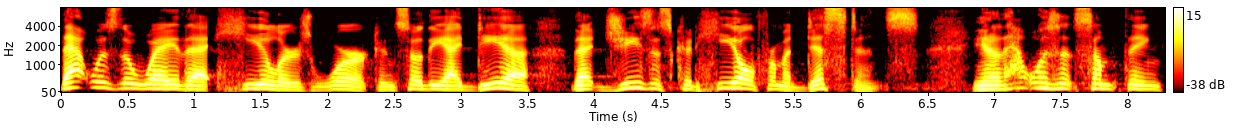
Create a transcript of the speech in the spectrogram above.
that was the way that healers worked. And so the idea that Jesus could heal from a distance, you know, that wasn't something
